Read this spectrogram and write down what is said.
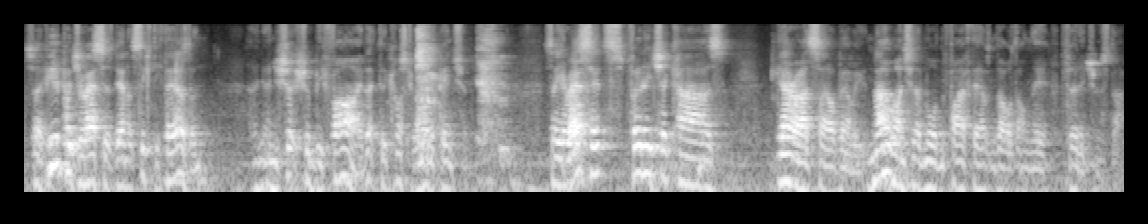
So if you put your assets down at 60,000 and, and you should, should be five, that could cost you a lot of pension. So your assets, furniture, cars, garage sale value, no one should have more than $5,000 on their furniture and stuff.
